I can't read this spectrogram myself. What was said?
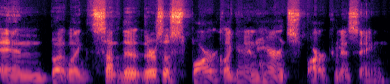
And but like some there- there's a spark, like an inherent spark missing.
